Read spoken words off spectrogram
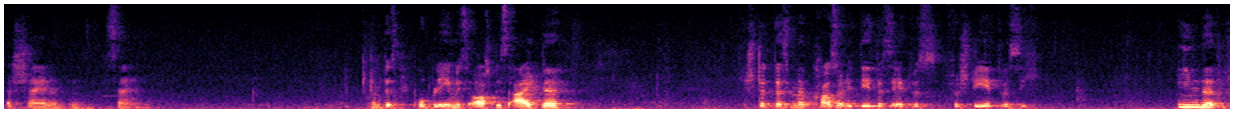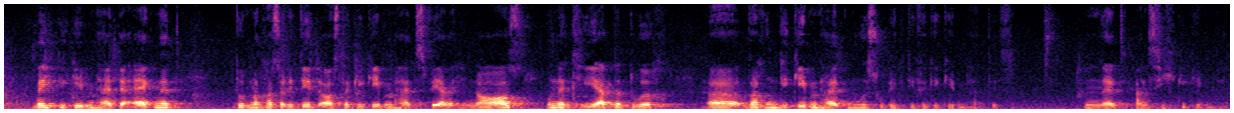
erscheinenden Sein. Und das Problem ist auch das alte, statt dass man Kausalität als etwas versteht, was sich in der Weltgegebenheit ereignet, tut man Kausalität aus der Gegebenheitssphäre hinaus und erklärt dadurch, äh, warum Gegebenheit nur subjektive Gegebenheit ist nicht an sich Gegebenheit.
